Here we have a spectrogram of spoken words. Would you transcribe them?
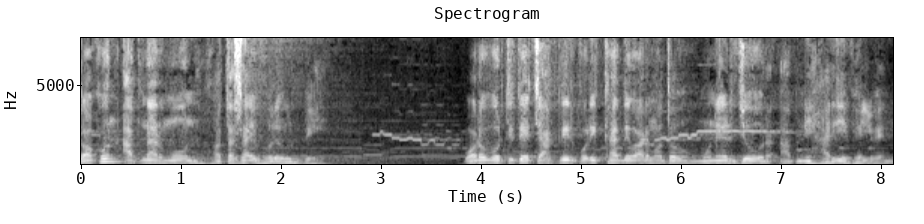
তখন আপনার মন হতাশায় ভরে উঠবে। পরবর্তীতে চাকরির পরীক্ষা দেওয়ার মতো মনের জোর আপনি হারিয়ে ফেলবেন।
